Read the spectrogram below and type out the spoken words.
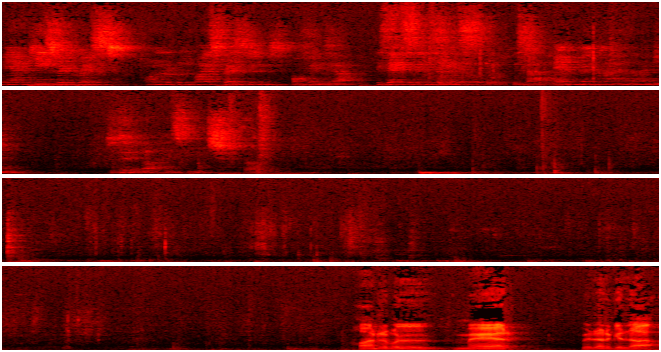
May I please request Honorable Vice President of India, His Excellency Mr. M. Venkaiah Naidu, to Honorable Mayor Villargilla,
